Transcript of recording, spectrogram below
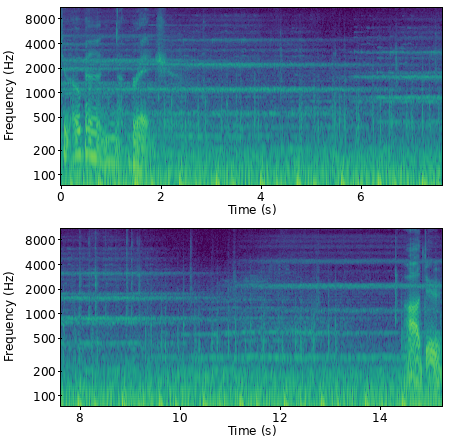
To open bridge. Ah, dude,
